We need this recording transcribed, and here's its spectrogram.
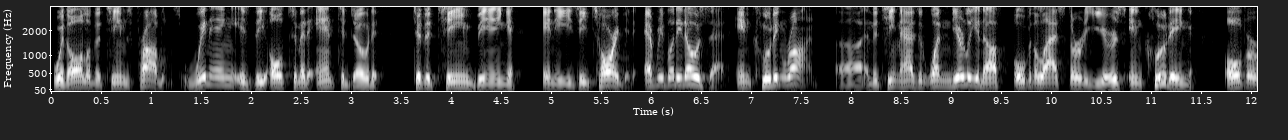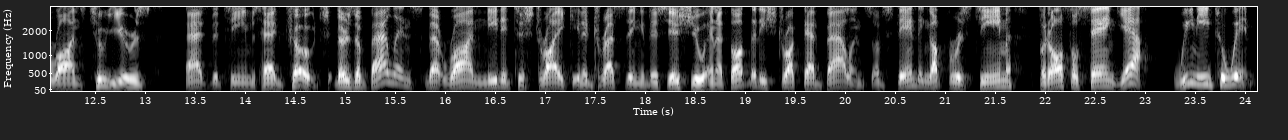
with all of the team's problems. Winning is the ultimate antidote to the team being an easy target. Everybody knows that, including Ron. Uh, and the team hasn't won nearly enough over the last 30 years, including over Ron's two years as the team's head coach. There's a balance that Ron needed to strike in addressing this issue, and I thought that he struck that balance of standing up for his team, but also saying, yeah, we need to win.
